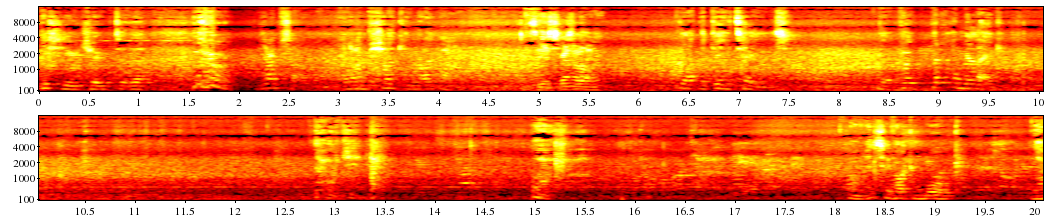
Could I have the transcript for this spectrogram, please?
this YouTube to the, the one and I'm shaking like that. It's This is like, like the DTs. Look, put, put it on my leg. Oh. Oh. Oh, let's see if I can walk. No,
